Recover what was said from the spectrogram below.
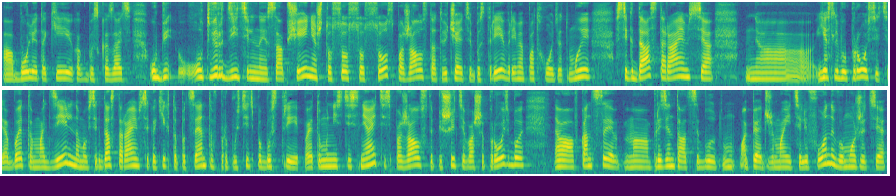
а, более такие, как бы сказать, утвердительные сообщения, что СОС, СОС, СОС, пожалуйста, отвечайте быстрее, время подходит. Мы всегда стараемся, а, если вы просите об этом отдельно, мы всегда стараемся каких-то пациентов пропустить побыстрее. Поэтому не стесняйтесь, пожалуйста, пишите ваши просьбы. А, в конце презентации будут, опять же, мои телефоны, вы можете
